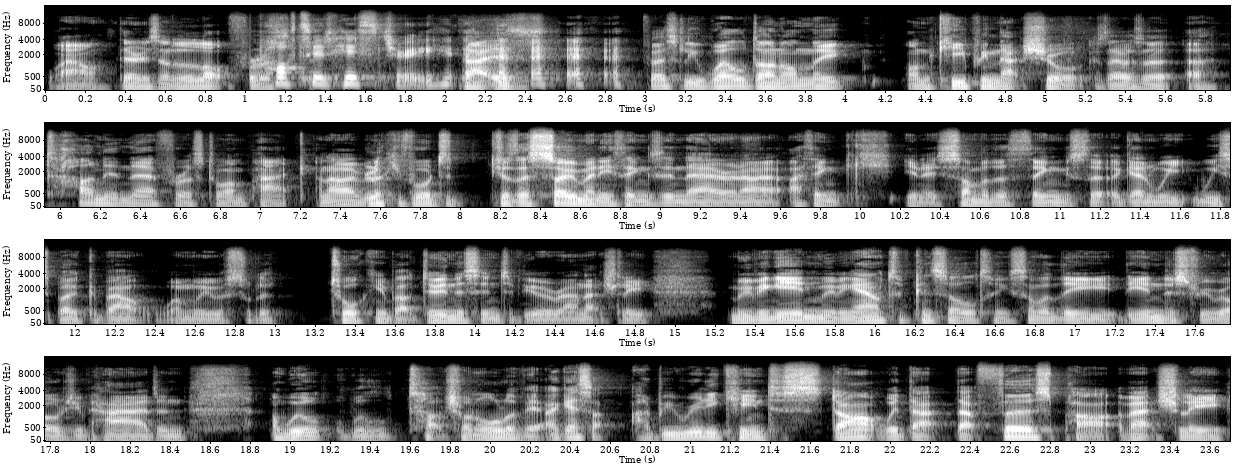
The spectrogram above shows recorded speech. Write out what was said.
Wow, there is a lot for us. Potted history. That is, firstly, well done on the on keeping that short because there was a, a, ton in there for us to unpack, and I'm looking forward to because there's so many things in there, and I, I think you know some of the things that again we we spoke about when we were sort of talking about doing this interview around actually moving in, moving out of consulting, some of the the industry roles you've had, and and we'll we'll touch on all of it. I guess I'd be really keen to start with that that first part of actually.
